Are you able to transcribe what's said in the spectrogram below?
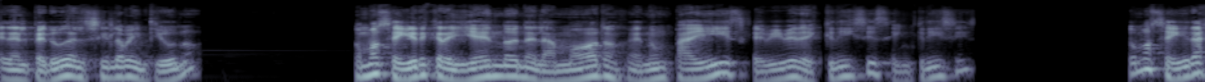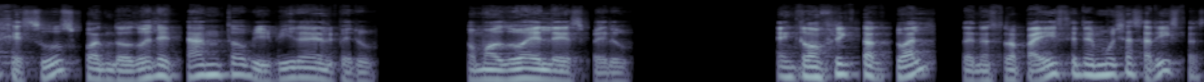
en el Perú del siglo XXI? ¿Cómo seguir creyendo en el amor en un país que vive de crisis en crisis? ¿Cómo seguir a Jesús cuando duele tanto vivir en el Perú? ¿Cómo duele es Perú? El conflicto actual de nuestro país tiene muchas aristas.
